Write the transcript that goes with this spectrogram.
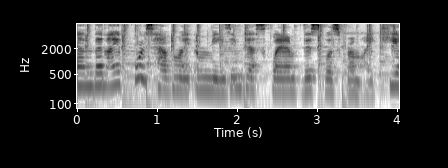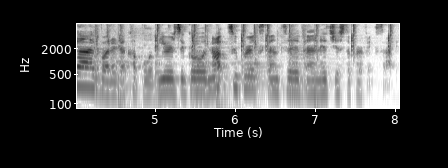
And then I of course have my amazing desk lamp. This was from Ikea. I bought it a couple of years ago. Not super expensive and it's just the perfect size.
